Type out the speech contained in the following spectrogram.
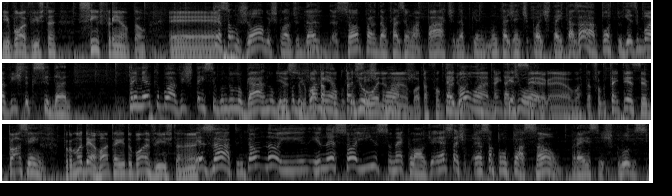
e Boa Vista se enfrentam. É... Porque são jogos, Cláudio, hum. só para fazer uma parte, né? Porque muita gente pode estar em casa, ah, Portuguesa e Boa Vista que se dane. Primeiro que o Boa Vista está em segundo lugar no grupo Isso, do e o Flamengo. Botafogo tá de olho, pontos. né? O Botafogo tá, tá igual o homem, tá em tá terceiro, né? O Botafogo tá em terceiro. Torce para uma derrota aí do Boa Vista, né? Exato. Então, não, e, e não é só isso, né, Cláudio? Essa, essa pontuação para esses clubes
